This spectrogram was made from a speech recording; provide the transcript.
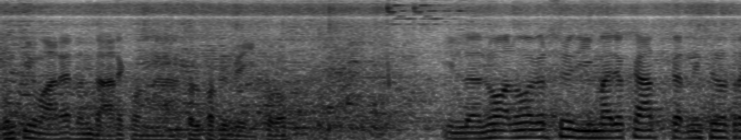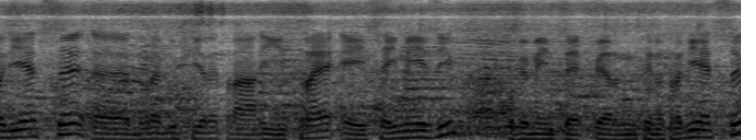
continuare ad andare con, con il proprio veicolo la nuova, nuova, versione di Mario Kart per Nintendo 3DS eh, dovrebbe uscire tra i 3 e i 6 mesi, ovviamente per Nintendo 3DS.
